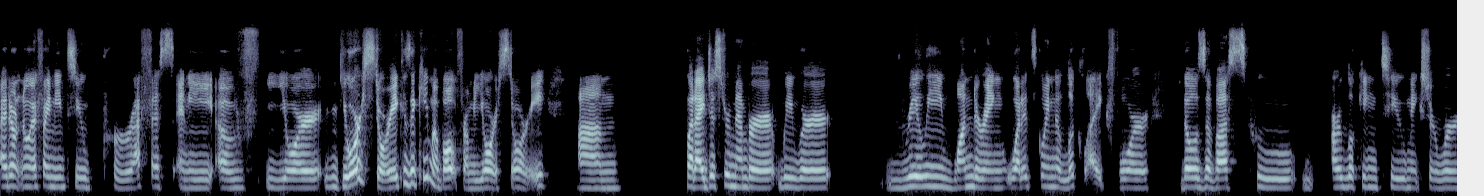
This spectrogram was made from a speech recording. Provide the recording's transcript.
i don't know if i need to preface any of your your story because it came about from your story um, but i just remember we were really wondering what it's going to look like for those of us who are looking to make sure we're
